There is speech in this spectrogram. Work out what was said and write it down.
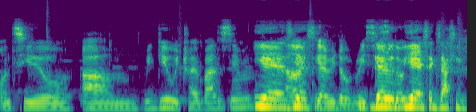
until um we deal with tribalism, Yes, yes. get rid of racism get rid of yes exactly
